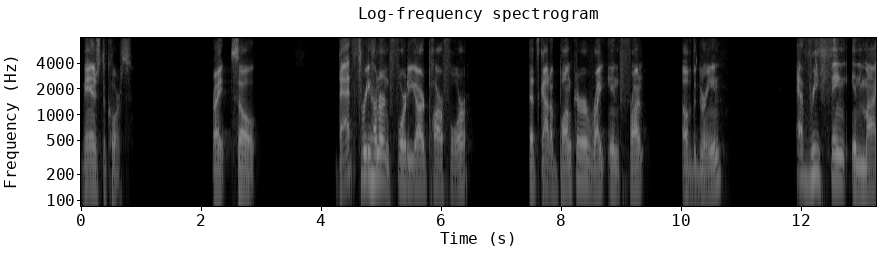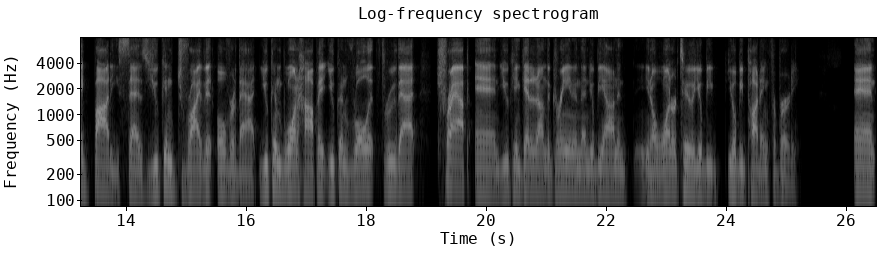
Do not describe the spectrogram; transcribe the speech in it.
Manage the course. Right. So that 340 yard par four that's got a bunker right in front of the green everything in my body says you can drive it over that. You can one hop it, you can roll it through that trap and you can get it on the green and then you'll be on and you know one or two you'll be you'll be putting for birdie. And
